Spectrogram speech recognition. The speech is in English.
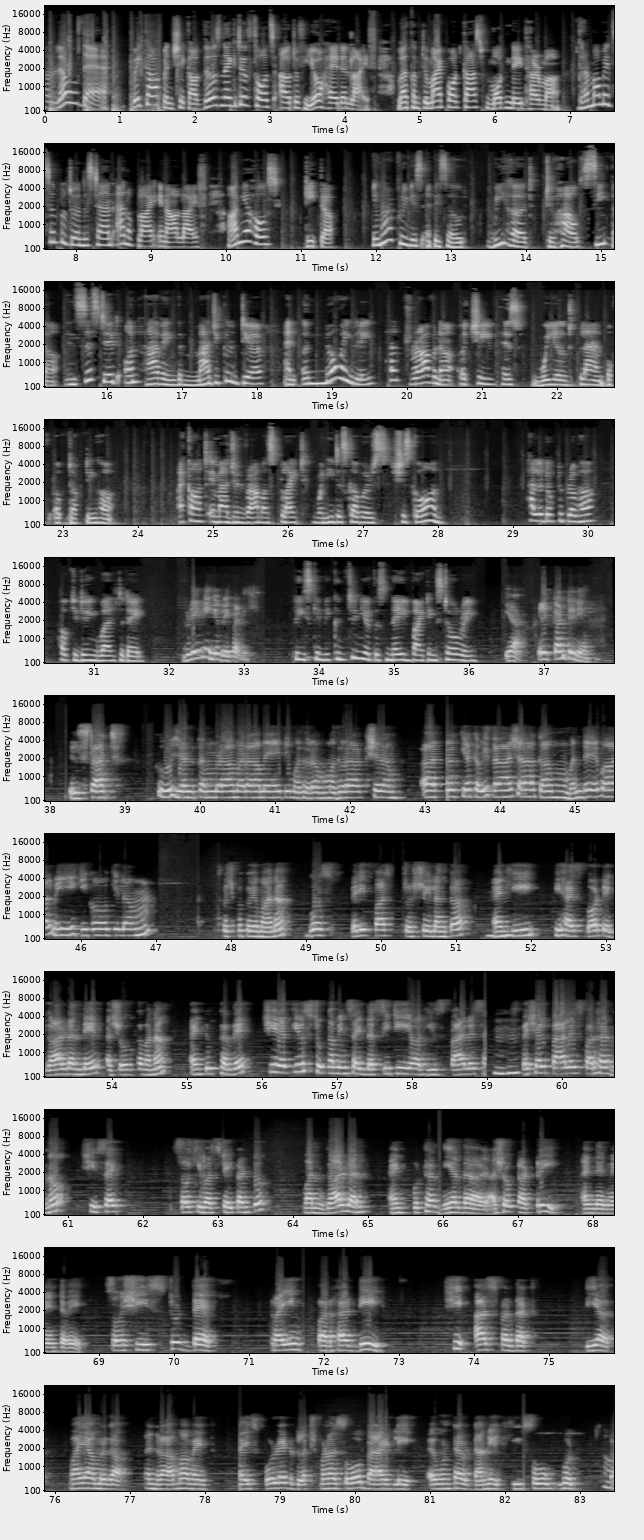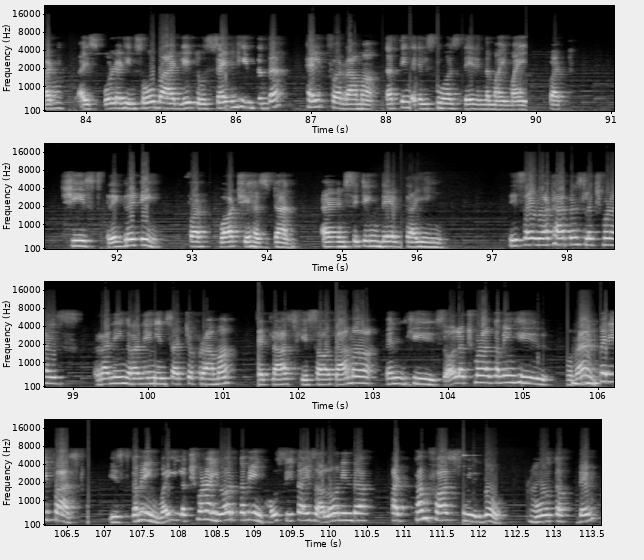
Hello there. Wake up and shake out those negative thoughts out of your head and life. Welcome to my podcast, Modern Day Dharma. Dharma made simple to understand and apply in our life. I'm your host, Geeta. In our previous episode, we heard to how Sita insisted on having the magical deer and unknowingly helped Ravana achieve his veiled plan of abducting her. I can't imagine Rama's plight when he discovers she's gone. Hello, Dr. Prabha. Hope you're doing well today. Good evening, everybody. Please, can we continue this nail biting story? Yeah, we'll continue. We'll start. कूजन्तं Ram रामेति मधुरं मधुराक्षरम् आरोग्य कविताशाकं वन्दे वाल्मीकिकोकिलम् Pushpak Vimana goes very fast to Sri Lanka and mm-hmm. he, he has got a garden there, Ashokavana, and took her there. She refused to come inside the city or his palace Mm-hmm. special palace for her? No, she said. So he was taken to one garden and put her near the Ashoka tree and then went away. So she stood there crying for her deed. She asked for that deer, Mayamriga, and Rama went. I scolded Lakshmana so badly, I wouldn't have done it. He's so good. But oh. I scolded him so badly to send him to the help for Rama. Nothing else was there in the, my mind. But she is regretting for what she has done and sitting there crying. This side, what happens? Lakshmana is running, running in search of Rama. At last, he saw Rama. When he saw Lakshmana coming, he mm-hmm. ran very fast. He's coming. Why, Lakshmana, you are coming? Oh, Sita is alone in the hut. Come fast, we'll go. Right. Both of them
